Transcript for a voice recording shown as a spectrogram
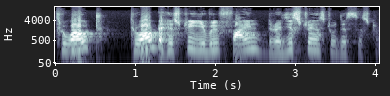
throughout throughout the history you will find the resistance to this system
